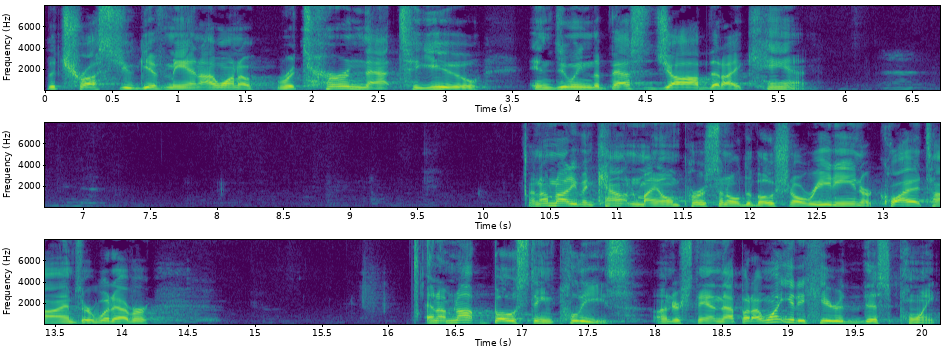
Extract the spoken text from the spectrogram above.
the trust you give me and I want to return that to you in doing the best job that I can. And I'm not even counting my own personal devotional reading or quiet times or whatever. And I'm not boasting, please understand that, but I want you to hear this point.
